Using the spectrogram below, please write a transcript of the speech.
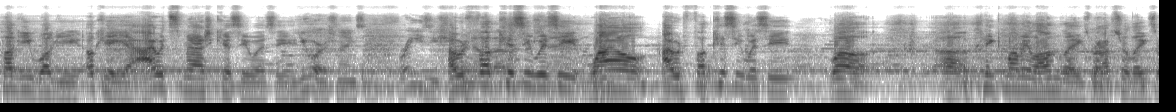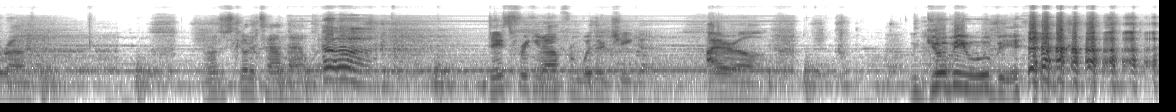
Huggy Wuggy. Okay, yeah, I would smash Kissy Wissy. You are saying some crazy shit. I would right fuck that Kissy Wissy while I would fuck Kissy Wissy while uh, Pink Mommy Longlegs wraps her legs around. And I'll just go to town that way. Ah! Dave's freaking out from Withered Chica. IRL. Gooby Wooby.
